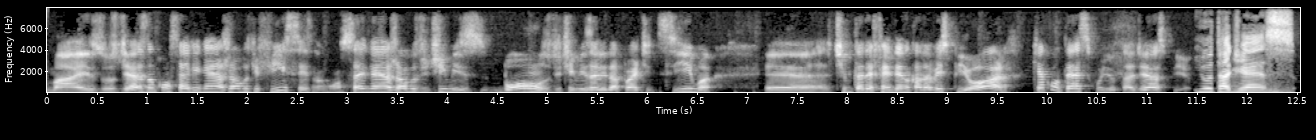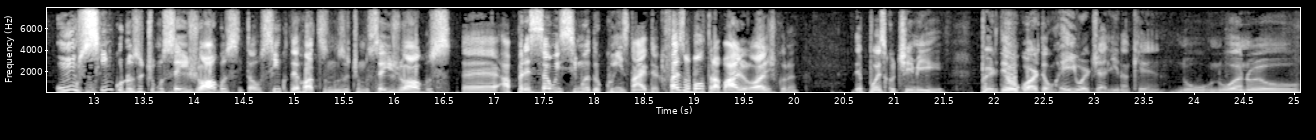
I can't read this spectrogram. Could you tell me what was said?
mas os Jazz não conseguem ganhar jogos difíceis, não conseguem ganhar jogos de times bons, de times ali da parte de cima. É, o time está defendendo cada vez pior. O que acontece com o Utah Jazz, Pia? Utah Jazz 1-5 nos últimos seis jogos, então cinco derrotas nos últimos seis jogos. É, a pressão em cima do Queen Snyder, que faz um bom trabalho, lógico, né? Depois que o time perdeu o Gordon Hayward ali no, no ano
